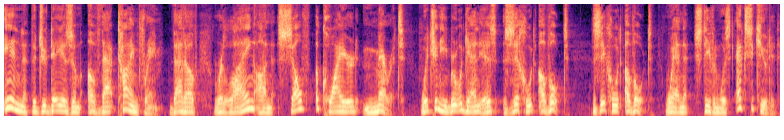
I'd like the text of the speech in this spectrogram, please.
in the Judaism of that time frame, that of relying on self-acquired merit, which in Hebrew again is zichut avot. Zichut avot. When Stephen was executed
